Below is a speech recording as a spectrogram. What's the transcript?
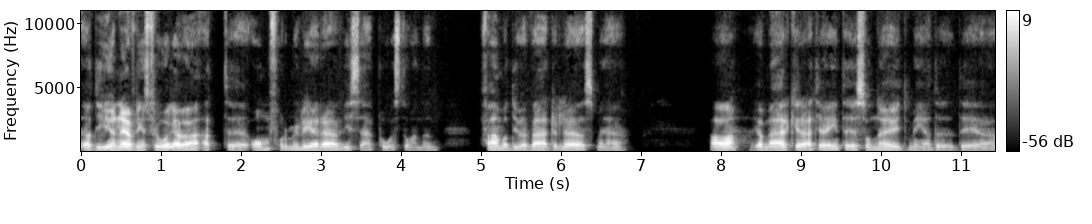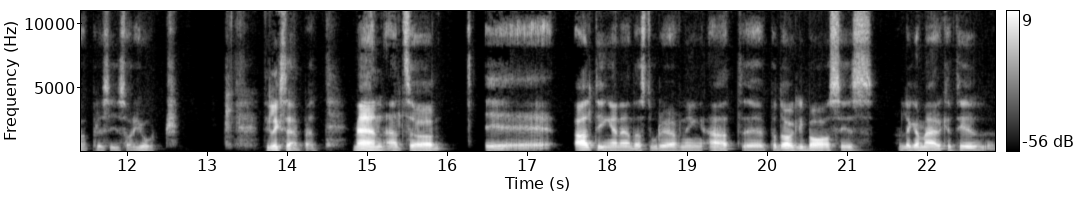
ja, det är ju en övningsfråga va? att eh, omformulera vissa påståenden. Fan vad du är värdelös med Ja, jag märker att jag inte är så nöjd med det jag precis har gjort. Till exempel. Men alltså, eh, allting är en enda stor övning att eh, på daglig basis lägga märke till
